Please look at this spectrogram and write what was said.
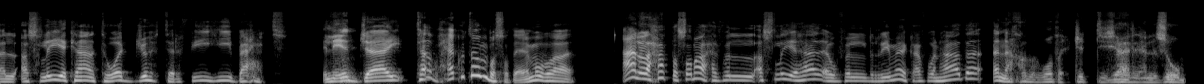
الأصلية كانت توجه ترفيهي بحت اللي. أنت جاي تضحك وتنبسط يعني مو بها أنا لاحظت صراحة في الأصلية هذا أو في الريميك عفوا هذا ان أخذ الوضع جدي زياده عن اللزوم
